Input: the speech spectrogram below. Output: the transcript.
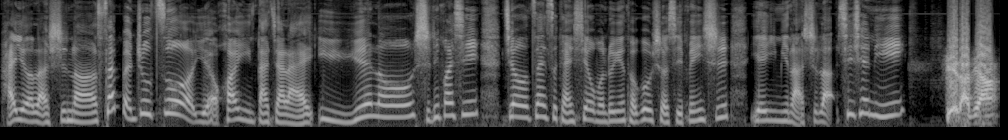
还有老师呢三本著作也欢迎大家来预约喽。时间关系，就再次感谢我们留言投顾手。分析师叶一鸣老师了，谢谢你，谢谢大家。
